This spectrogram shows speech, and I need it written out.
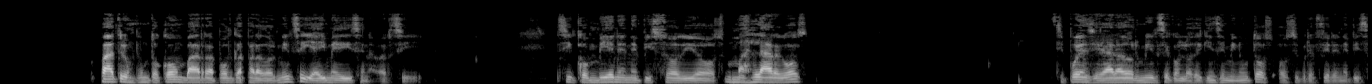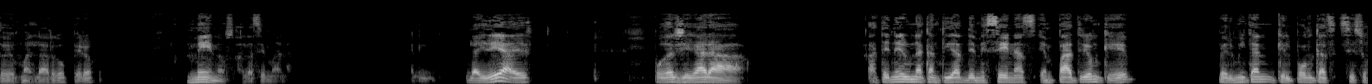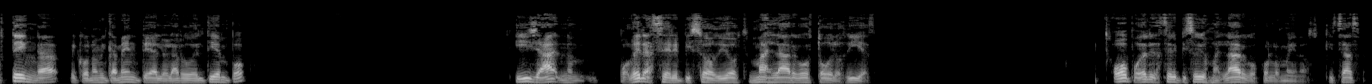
Patreon.com barra podcast para dormirse y ahí me dicen a ver si, si convienen episodios más largos, si pueden llegar a dormirse con los de 15 minutos o si prefieren episodios más largos, pero menos a la semana. La idea es poder llegar a, a tener una cantidad de mecenas en Patreon que permitan que el podcast se sostenga económicamente a lo largo del tiempo y ya poder hacer episodios más largos todos los días. O poder hacer episodios más largos, por lo menos. Quizás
